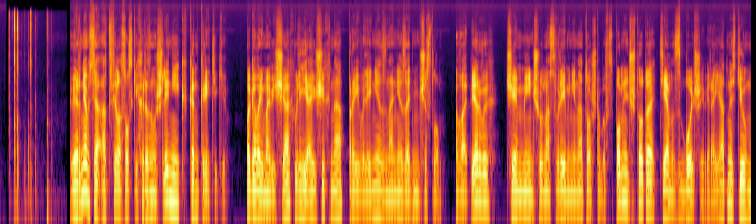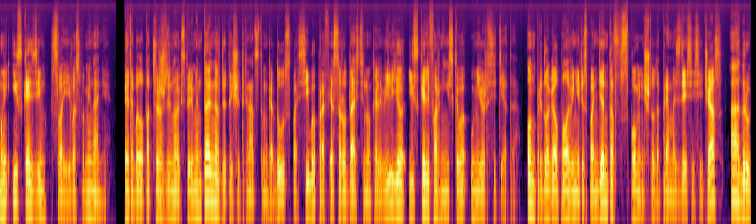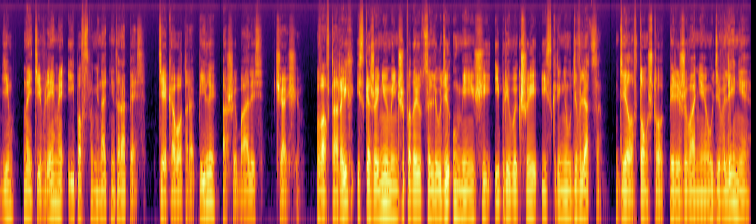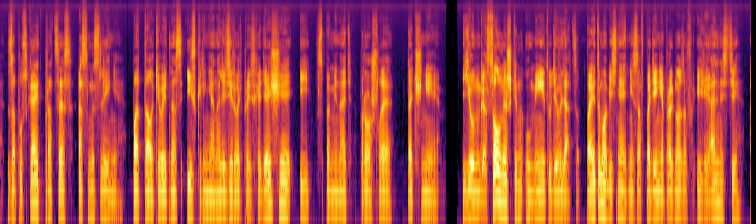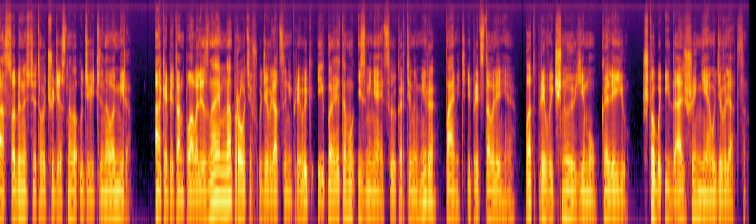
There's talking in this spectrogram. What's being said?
Вернемся от философских размышлений к конкретике. Поговорим о вещах, влияющих на проявление знания задним числом. Во-первых, чем меньше у нас времени на то, чтобы вспомнить что-то, тем с большей вероятностью мы исказим свои воспоминания. Это было подтверждено экспериментально в 2013 году, спасибо профессору Дастину Кальвильо из Калифорнийского университета. Он предлагал половине респондентов вспомнить что-то прямо здесь и сейчас, а другим найти время и повспоминать не торопясь. Те, кого торопили, ошибались чаще. Во-вторых, искажению меньше подаются люди, умеющие и привыкшие искренне удивляться – Дело в том, что переживание удивления запускает процесс осмысления, подталкивает нас искренне анализировать происходящее и вспоминать прошлое точнее. Юнга Солнышкин умеет удивляться, поэтому объясняет несовпадение прогнозов и реальности особенностью этого чудесного удивительного мира. А капитан Плавали знаем, напротив, удивляться не привык и поэтому изменяет свою картину мира, память и представление, под привычную ему колею, чтобы и дальше не удивляться.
